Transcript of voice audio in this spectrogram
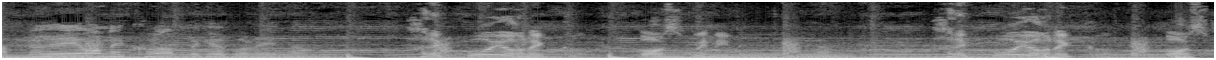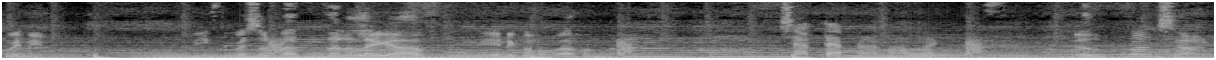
আপনারে অনেকক্ষণ অপেক্ষা করাইলাম। আরে কই অনেকক্ষণ? দশ মিনিট। আরে কই অনেকক্ষণ? দশ মিনিট। স্পেশাল প্যাসেঞ্জারের লেগা এটি কোনো ব্যাপার না। চারটে আপনার ভালো লাগতেছে এটা তো পুরান শার্ট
